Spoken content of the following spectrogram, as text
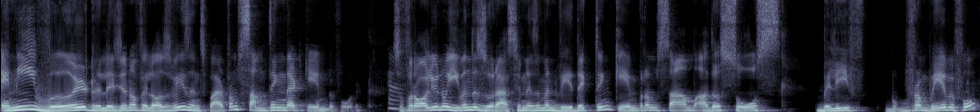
Any world religion or philosophy is inspired from something that came before it. So, for all you know, even the Zoroastrianism and Vedic thing came from some other source belief from way before,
